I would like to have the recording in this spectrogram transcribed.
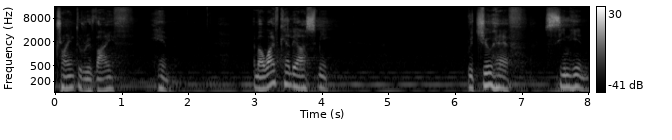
trying to revive him. And my wife Kelly asked me, Would you have seen him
